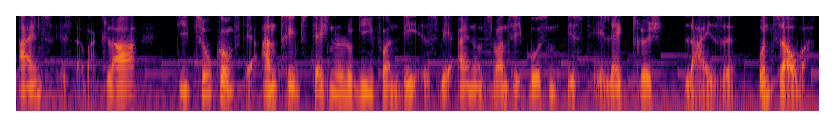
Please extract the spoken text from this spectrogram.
Eins ist aber klar, die Zukunft der Antriebstechnologie von DSW 21 Bussen ist elektrisch, leise und sauber.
